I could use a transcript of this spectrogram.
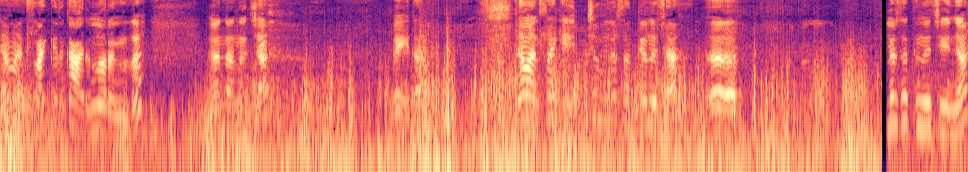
ഞാൻ മനസ്സിലാക്കിയൊരു കാര്യം എന്ന് പറയുന്നത് എന്താന്ന് വെച്ചാൽ വേദാ ഞാൻ മനസ്സിലാക്കിയ ഏറ്റവും വലിയ സത്യം എന്ന് വെച്ചാൽ ഒരു സത്യം എന്ന് വെച്ച് കഴിഞ്ഞാൽ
